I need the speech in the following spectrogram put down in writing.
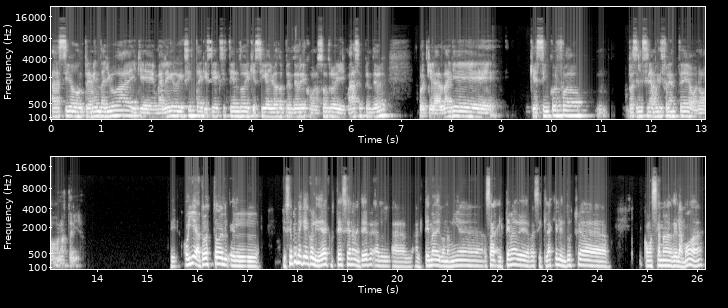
ha sido una tremenda ayuda y que me alegro que exista y que siga existiendo y que siga ayudando a emprendedores como nosotros y más emprendedores, porque la verdad que, que sin Corfo Brasil sería muy diferente o no, o no estaría. Sí. Oye, a todo esto, el, el- yo siempre me quedé con la idea de que ustedes se van a meter al, al- al tema de economía, o sea, el tema de reciclaje en la industria, ¿cómo se llama?, de la moda.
